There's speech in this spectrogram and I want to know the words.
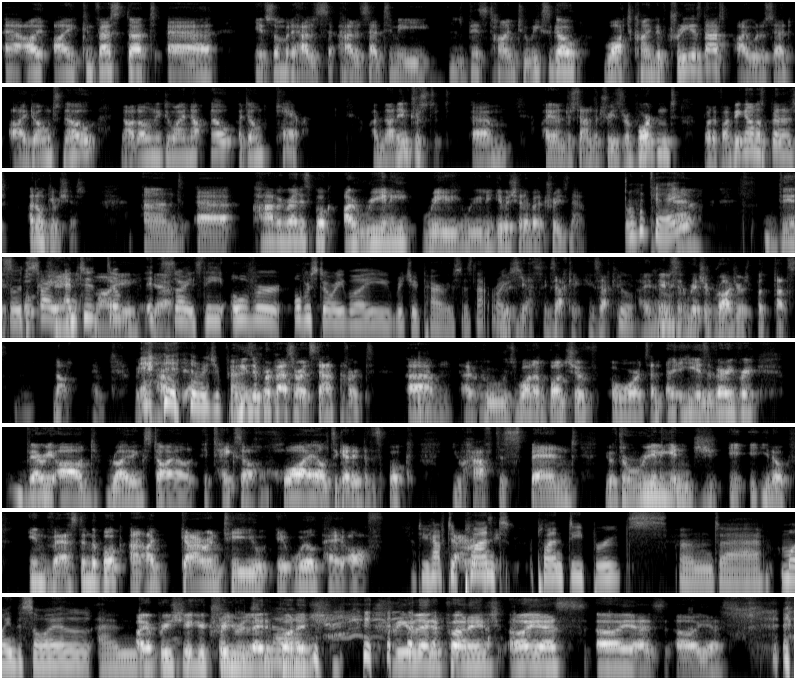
uh, I, I confess that uh, if somebody had had said to me this time two weeks ago what kind of tree is that? I would have said i don't know. Not only do i not know i don't care. I'm not interested. Um, i understand the trees are important but if i'm being honest about it i don't give a shit. And uh, having read this book, I really, really, really give a shit about trees now. Okay. Um, this so it's book sorry, and to my, dub- it's yeah. sorry, it's the over overstory by Richard Powers. Is that right? Yes, exactly, exactly. Cool, I cool. nearly said Richard Rogers, but that's not him. Richard Powers, yeah. Richard Powers. He's a professor at Stanford Yeah. um, uh, who's won a bunch of awards, and uh, he has a very, very, very odd writing style. It takes a while to get into this book. You have to spend, you have to really, you know, invest in the book, and I guarantee you, it will pay off. Do you have to plant plant deep roots and uh, mine the soil and I appreciate your tree-related slow. punnage. Tree-related punnage. Oh yes. Oh yes. Oh yes.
